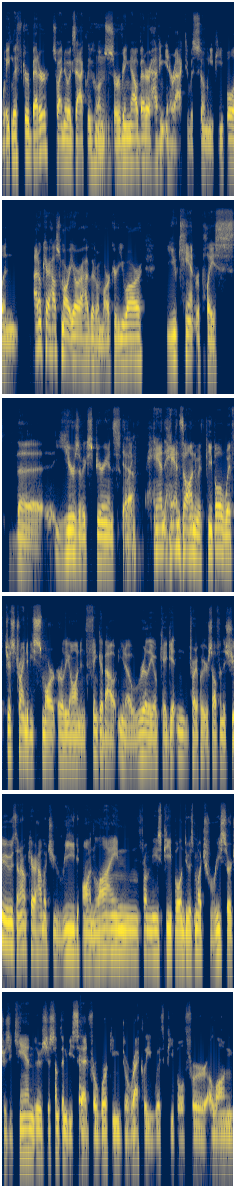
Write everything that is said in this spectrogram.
weightlifter better. So I know exactly who mm. I'm serving now better, having interacted with so many people. And I don't care how smart you are, how good of a marketer you are, you can't replace the years of experience Yeah. like hand hands on with people with just trying to be smart early on and think about you know really okay getting try to put yourself in the shoes and i don't care how much you read online from these people and do as much research as you can there's just something to be said for working directly with people for a long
